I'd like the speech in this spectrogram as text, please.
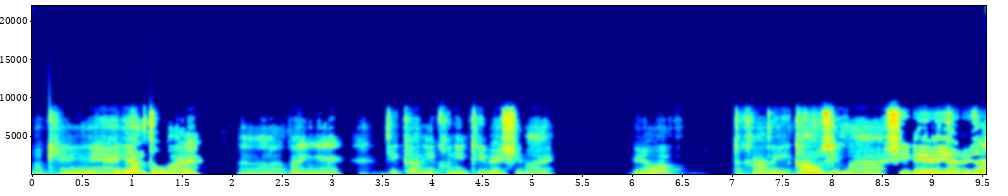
။ Okay အရန်တူပါတယ်အာအပိုင်းငယ်ဒီကနေခုနှစ်ထိပဲ ရှိပါတယ် ပြီးတော့ တခါလေ ခေါင်းစဉ်မှာရှိတဲ့အရာတွေကအာ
